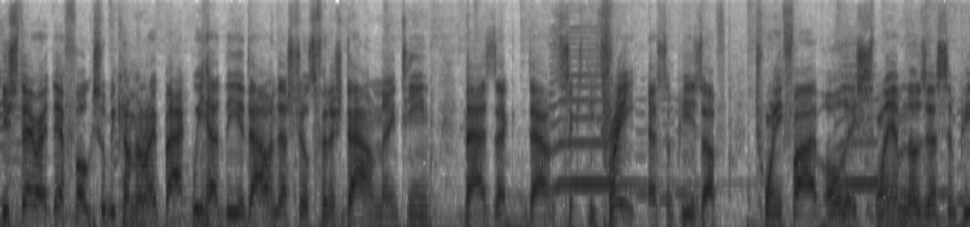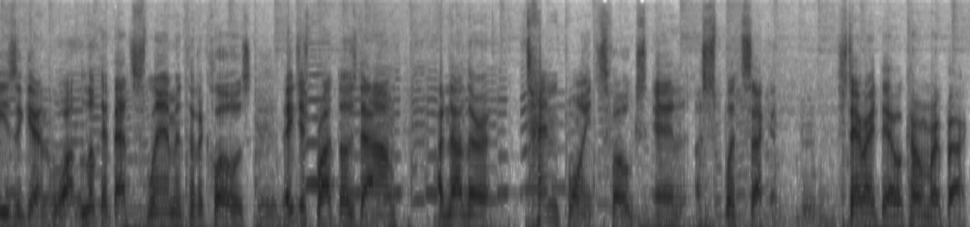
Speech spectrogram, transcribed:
You stay right there, folks. We'll be coming right back. We had the Dow Industrials finish down 19, NASDAQ down 63, S&P's off 25. Oh, they slammed those S&Ps again. What? Look at that slam into the close. They just brought those down another 10 points, folks, in a split second. Stay right there. We're coming right back.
